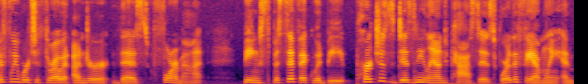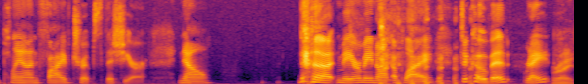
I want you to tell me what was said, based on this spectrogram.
if we were to throw it under this format, being specific would be purchase Disneyland passes for the family and plan five trips this year. Now, that may or may not apply to COVID, right? Right.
